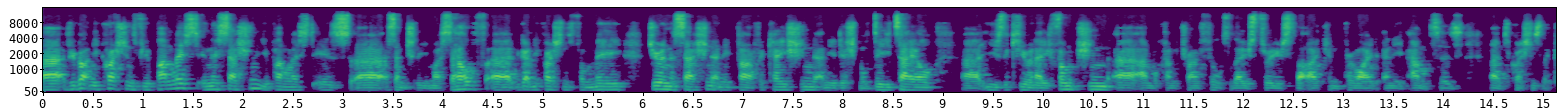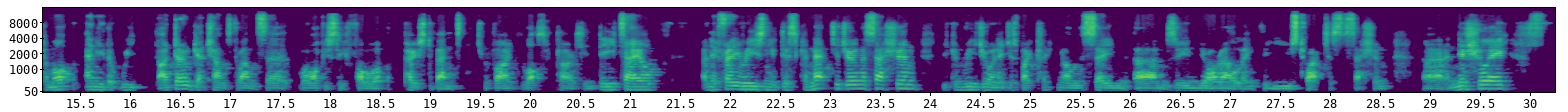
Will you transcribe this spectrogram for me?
Uh, if you've got any questions for your panelists in this session, your panelist is uh, essentially myself. Uh, if you've got any questions for me during the session, any clarification, any additional detail, uh, use the Q&A function uh, and we'll kind of try and filter those through so that I can provide any answers uh, to questions that come up. Any that we I don't get a chance to answer, we'll obviously follow up post-event to provide lots of clarity and detail. And if for any reason you're disconnected during the session, you can rejoin it just by clicking on the same um, Zoom URL link that you used to access the session uh, initially.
